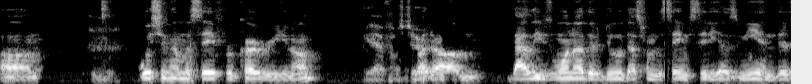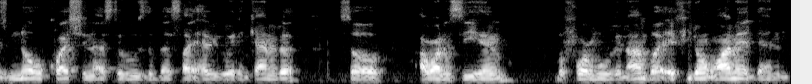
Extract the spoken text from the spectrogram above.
um, wishing him a safe recovery. You know. Yeah, for sure. But um, that leaves one other dude that's from the same city as me, and there's no question as to who's the best light heavyweight in Canada. So I want to see him before moving on. But if you don't want it, then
